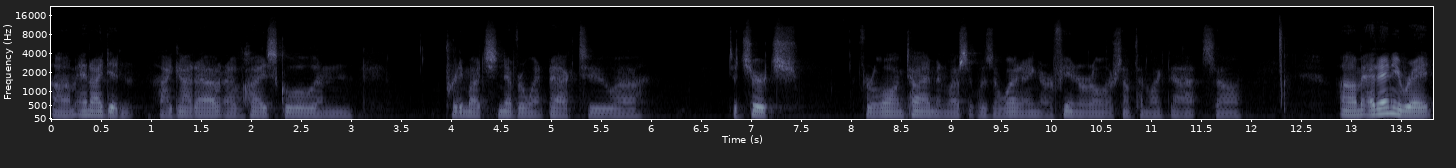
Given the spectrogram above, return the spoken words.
Um, and I didn't. I got out of high school and pretty much never went back to uh, to church for a long time unless it was a wedding or a funeral or something like that. So, um, at any rate,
